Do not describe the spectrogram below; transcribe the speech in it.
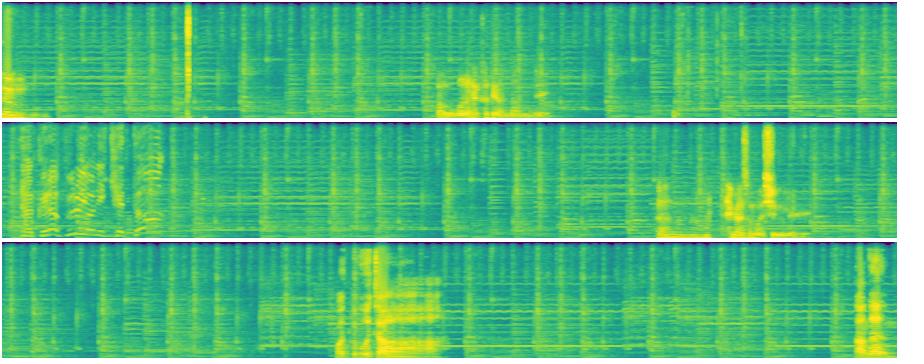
음. 방금 원하는 카드가 안 나왔는데. 桜降るように決闘 아, 태가 좀 아쉽네. 어디 보자. 나는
